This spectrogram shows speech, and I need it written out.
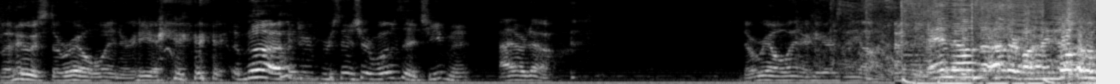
but who's the real winner here? I'm not 100% sure. What was the achievement? I don't know. The real winner here is the honor. And on the other behind us. Oh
